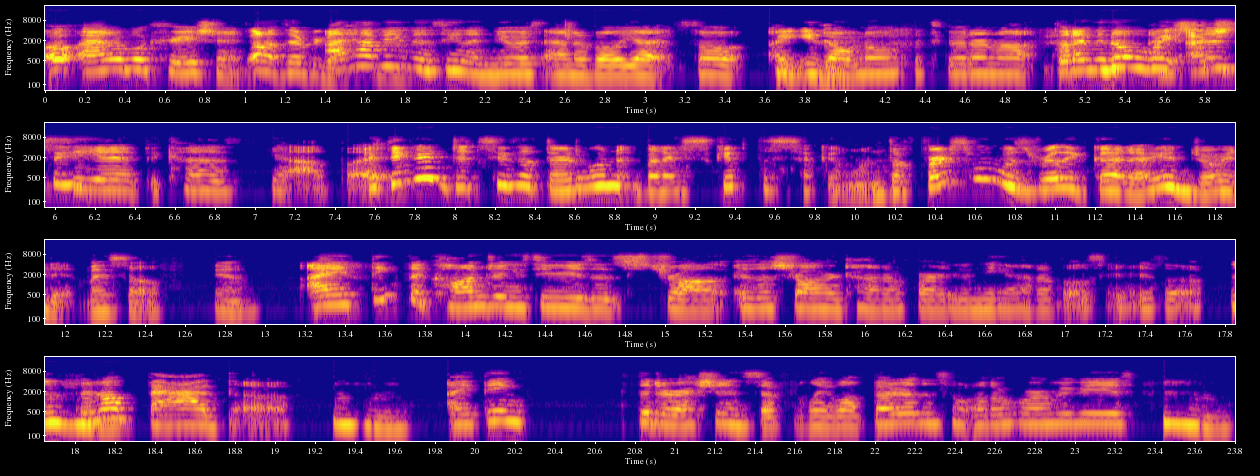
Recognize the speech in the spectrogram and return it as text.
oh, Annabelle Creation. oh there we go. I haven't even seen the newest Annabelle yet, so I either. don't know if it's good or not. But I mean, No, wait, I should actually- see it because, yeah, but. I think I did see the third one, but I skipped the second one. The first one was really good. I enjoyed it myself. Yeah. I think the Conjuring series is strong is a stronger counterpart than the Annabelle series though. Mhm. They're not bad though. Mhm. I think the direction is definitely a lot better than some other horror movies. Mhm.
